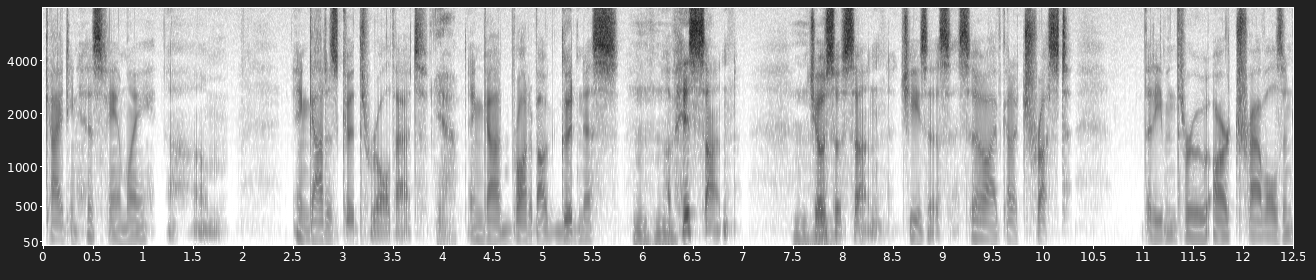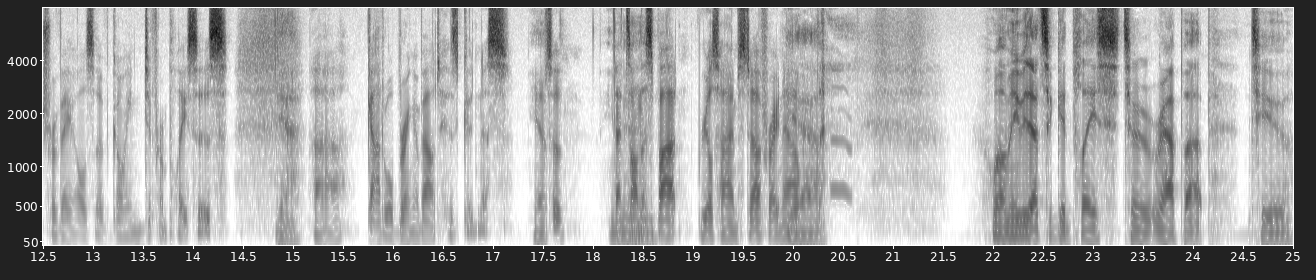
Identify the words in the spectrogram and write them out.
guiding his family. Um, and God is good through all that Yeah. and God brought about goodness of his son, Joseph's son, Jesus. So I've got to trust that even through our travels and travails of going different places, Yeah. uh, God will bring about his goodness. Yep. So that's on the spot, real time stuff right now. Yeah. well, maybe that's a good place to wrap up to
